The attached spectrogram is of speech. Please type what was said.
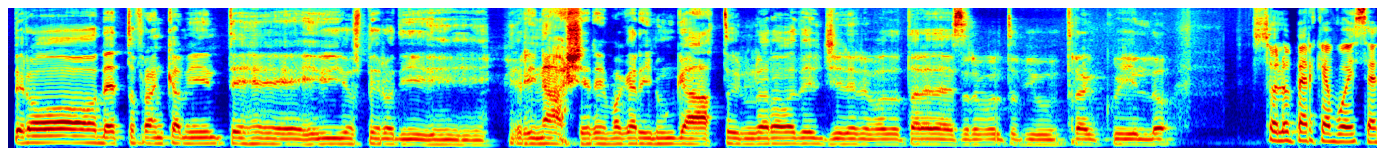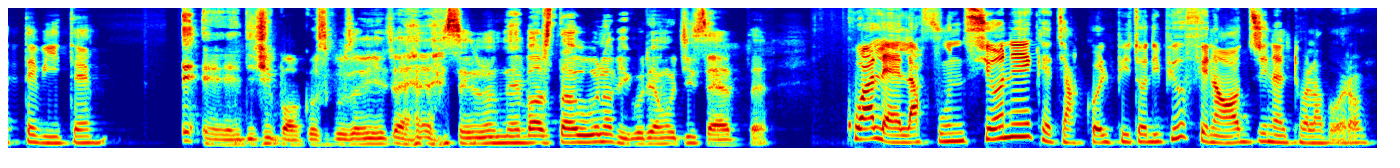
Però detto francamente, io spero di rinascere magari in un gatto, in una roba del genere, in modo tale da essere molto più tranquillo. Solo perché vuoi sette vite. E, e dici poco, scusami, cioè, se non ne basta una, figuriamoci sette. Qual è la funzione che ti ha colpito di più fino ad oggi nel tuo lavoro?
